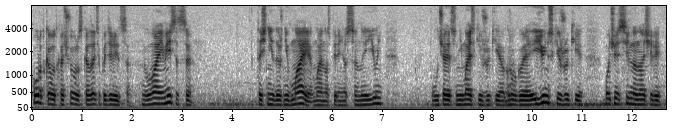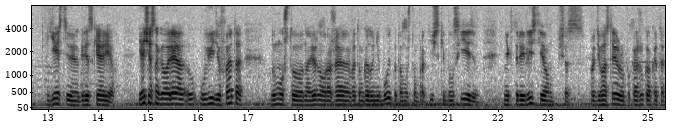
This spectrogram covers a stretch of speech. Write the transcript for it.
Коротко вот хочу рассказать и поделиться. В мае месяце, точнее даже не в мае, май у нас перенесся на июнь, получается не майские жуки, а, грубо говоря, июньские жуки очень сильно начали есть э, грецкий орех. Я, честно говоря, увидев это, думал, что, наверное, урожая в этом году не будет, потому что он практически был съеден. Некоторые листья я вам сейчас продемонстрирую, покажу, как это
